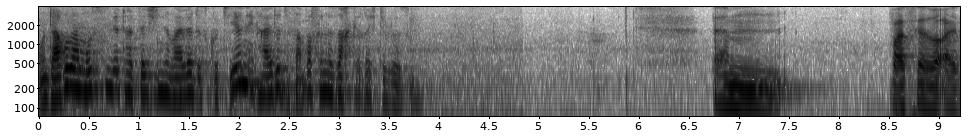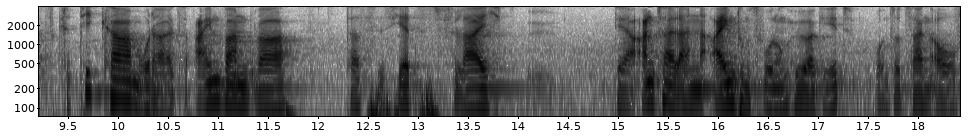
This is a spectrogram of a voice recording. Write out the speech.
Und darüber mussten wir tatsächlich eine Weile diskutieren. Ich halte das aber für eine sachgerechte Lösung. Ähm, was ja so als Kritik kam oder als Einwand war, dass es jetzt vielleicht der Anteil an Eigentumswohnungen höher geht und sozusagen auf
